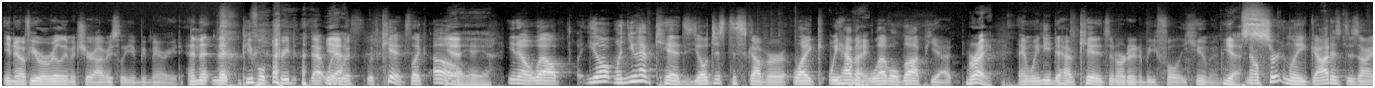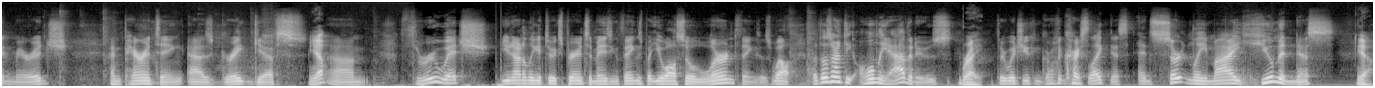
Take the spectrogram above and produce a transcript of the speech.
you know, if you were really mature, obviously you'd be married, and that, that people treat that way Yeah. with with kids. Like, oh, Yeah, yeah, yeah. you know, well, you'll when you have kids, you'll just discover like we haven't Right. leveled up yet, right. and we need to have kids in order to be fully human. Yes. Now, certainly, God has designed marriage and parenting as great gifts. Yep. Um, through which you not only get to experience amazing things, but you also learn things as well. But those aren't the only avenues Right. through which you can grow in Christ likeness. And certainly, my humanness, Yeah.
